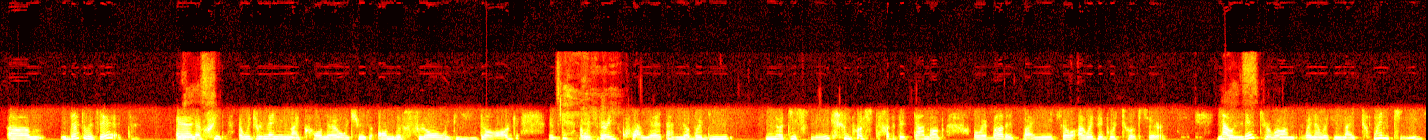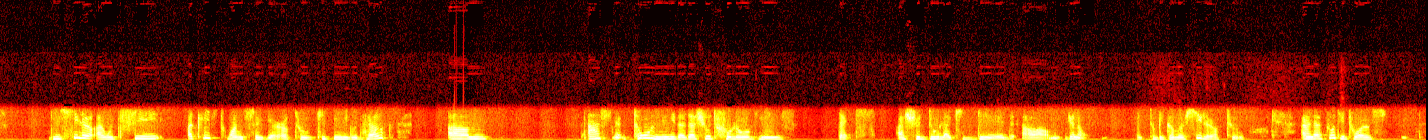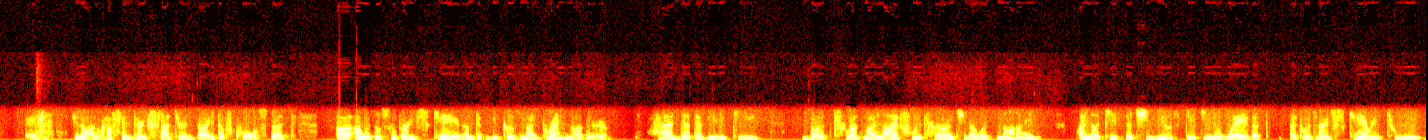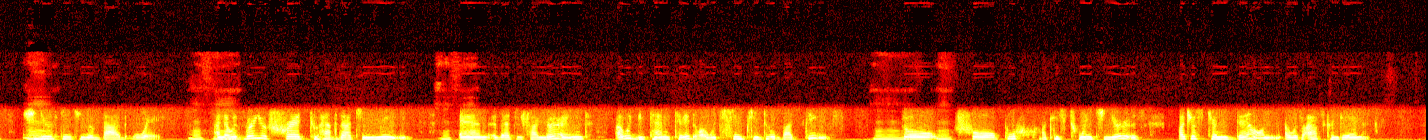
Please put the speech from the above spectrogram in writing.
Um, that was it. And I would, I would remain in my corner, which was on the floor with his dog. I was very quiet, and nobody noticed me most of the time or, or bothered by me, so I was able to observe. Now, later on, when I was in my 20s, the healer I would see at least once a year to keep me in good health um, asked, told me that I should follow his steps. I should do like he did, um, you know, to become a healer too. And I thought it was, you know, I, I felt very flattered by it, of course, but uh, I was also very scared and because my grandmother had that ability, but throughout my life with her until I was nine, I noticed that she used it in a way that, that was very scary to me. She mm. used it in a bad way. Mm-hmm. And I was very afraid to have that in me. Mm-hmm. And that if I learned, I would be tempted or I would simply do bad things. So for poof, at least 20 years, I just turned it down. I was asked again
